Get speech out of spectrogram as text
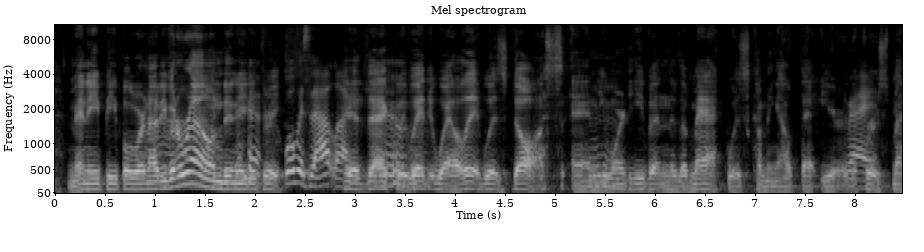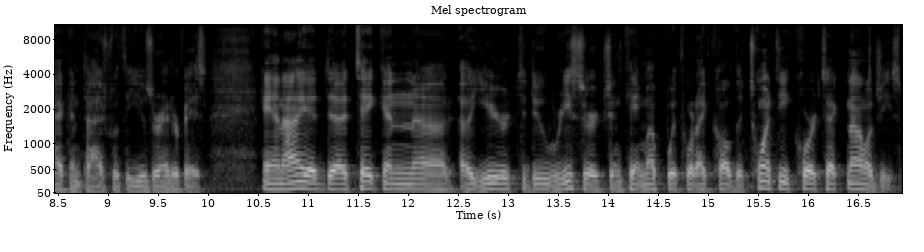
Many people were not even around in 83. What was that like? Exactly. Well, it was DOS, and you weren't even, the Mac was coming out that year, Mm-hmm. Right. the first Macintosh with the user interface. And I had uh, taken uh, a year to do research and came up with what I called the 20 core technologies.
